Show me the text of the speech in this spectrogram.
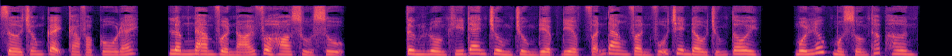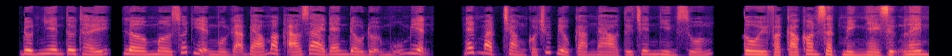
giờ trông cậy cả vào cô đấy. Lâm nam vừa nói vừa ho sủ sụ. Từng luồng khí đen trùng trùng điệp điệp vẫn đang vần vũ trên đầu chúng tôi, mỗi lúc một xuống thấp hơn. Đột nhiên tôi thấy lờ mờ xuất hiện một gã béo mặc áo dài đen đầu đội mũ miệng, nét mặt chẳng có chút biểu cảm nào từ trên nhìn xuống. Tôi và cáo con giật mình nhảy dựng lên.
